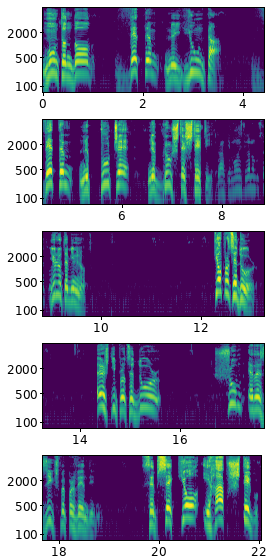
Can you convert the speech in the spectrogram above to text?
Mund të ndodhë vetëm në junta, vetëm në puçe, në grushte shteti. Ju lutem një minutë. Kjo procedurë është një procedurë shumë e rrezikshme për vendin, sepse kjo i hap shtegut.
